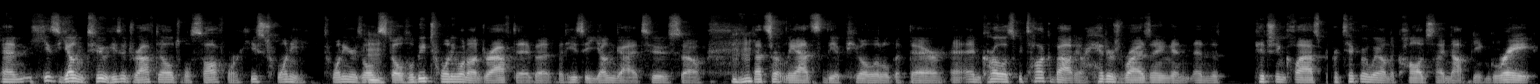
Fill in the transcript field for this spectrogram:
And he's young too. He's a draft eligible sophomore. He's 20, 20 years old mm-hmm. still. He'll be 21 on draft day, but but he's a young guy too. So mm-hmm. that certainly adds to the appeal a little bit there. And, and Carlos, we talk about you know hitters rising and and the pitching class, particularly on the college side, not being great.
